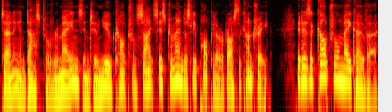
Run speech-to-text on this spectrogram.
Turning industrial remains into new cultural sites is tremendously popular across the country. It is a cultural makeover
